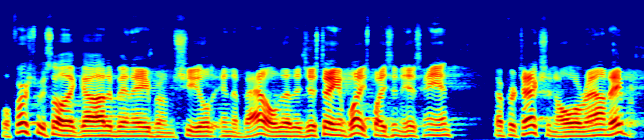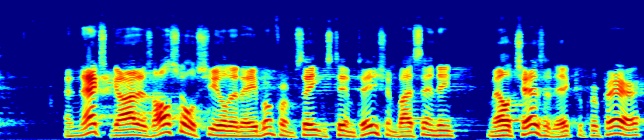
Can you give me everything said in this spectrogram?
Well, first we saw that God had been Abram's shield in the battle that had just taken place, placing his hand of protection all around Abram. And next, God has also shielded Abram from Satan's temptation by sending Melchizedek to prepare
